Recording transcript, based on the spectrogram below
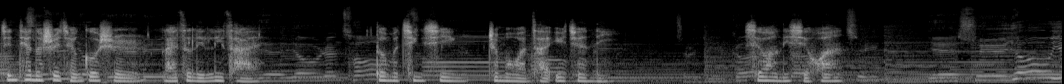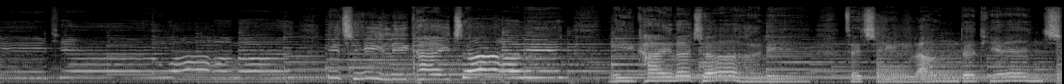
今天的睡前故事来自林立才，多么庆幸这么晚才遇见你，希望你喜欢。也许有一天，我们一起离开这里，离开了这里，在晴朗的天气，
